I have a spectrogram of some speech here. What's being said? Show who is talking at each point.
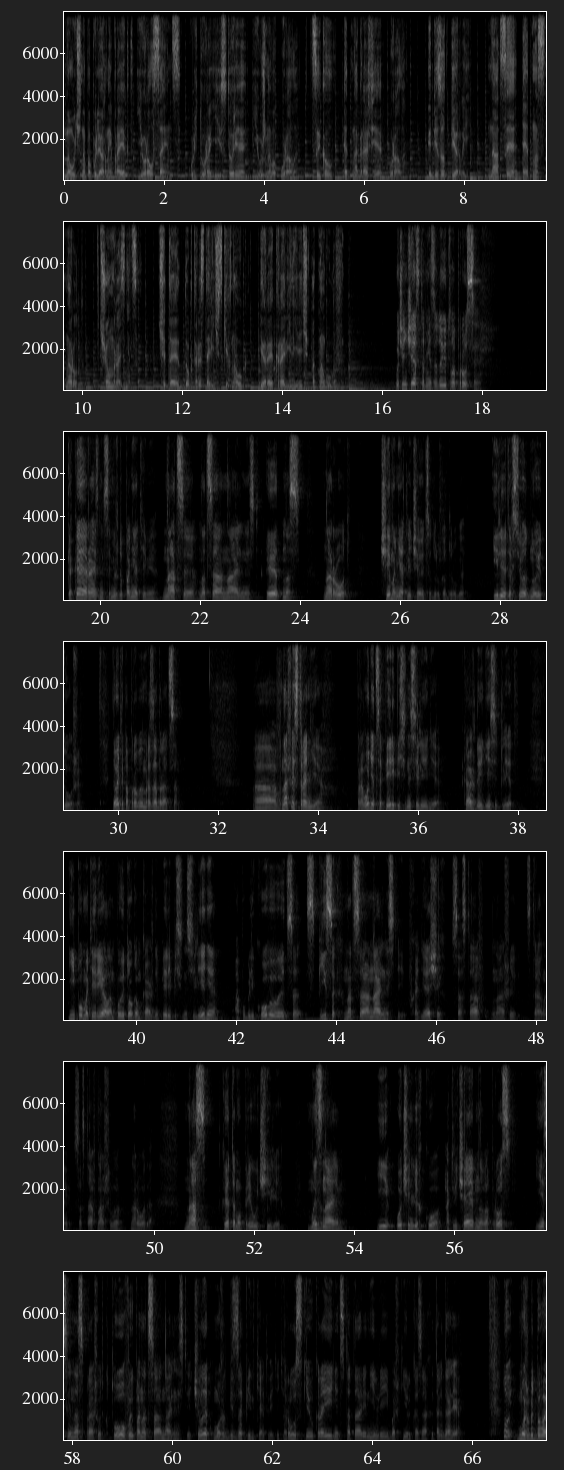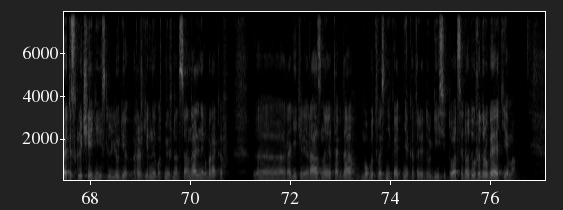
Speaker 1: Научно-популярный проект «Юрал Сайенс. Культура и история Южного Урала». Цикл «Этнография Урала». Эпизод 1. Нация, этнос, народ. В чем разница? Читает доктор исторических наук Ирек Равильевич Атнагулов.
Speaker 2: Очень часто мне задают вопросы. Какая разница между понятиями нация, национальность, этнос, народ? Чем они отличаются друг от друга? Или это все одно и то же? Давайте попробуем разобраться. А, в нашей стране проводятся переписи населения каждые 10 лет. И по материалам, по итогам каждой переписи населения опубликовывается список национальностей, входящих в состав нашей страны, в состав нашего народа. Нас к этому приучили. Мы знаем и очень легко отвечаем на вопрос, если нас спрашивают, кто вы по национальности. Человек может без запинки ответить русский, украинец, татарин, еврей, башкир, казах и так далее. Ну, может быть, бывают исключения, если люди рождены от межнациональных браков, Э, родители разные, тогда могут возникать некоторые другие ситуации, но это уже другая тема.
